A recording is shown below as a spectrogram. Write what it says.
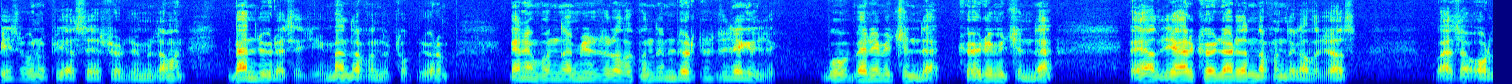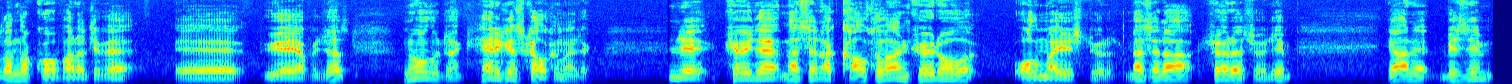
biz bunu piyasaya sürdüğümüz zaman ben de üreticiyim. Ben de fındık topluyorum. Benim fındığım 100 liralık fındığım 400 liraya gidecek. Bu benim için de, köylüm için de veya diğer köylerden de fındık alacağız. Mesela oradan da kooperatife e, üye yapacağız. Ne olacak? Herkes kalkınacak. Şimdi köyde mesela kalkılan köylü ol- olmayı istiyoruz. Mesela şöyle söyleyeyim. Yani bizim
